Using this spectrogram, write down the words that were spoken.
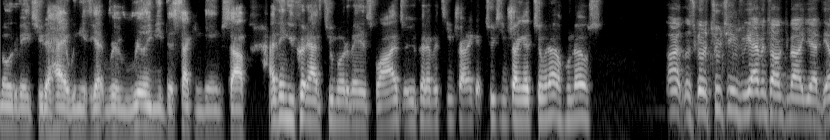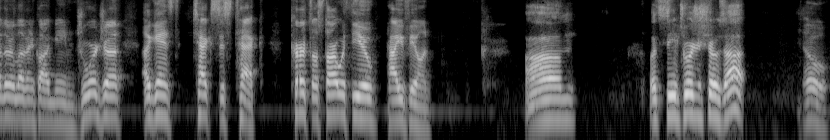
motivates you to hey, we need to get really, really need this second game. So I think you could have two motivated squads, or you could have a team trying to get two teams trying to get two and zero. Who knows? All right, let's go to two teams we haven't talked about yet. The other eleven o'clock game, Georgia against Texas Tech. Kurtz, I'll start with you. How you feeling? Um, let's see if Georgia shows up. No.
